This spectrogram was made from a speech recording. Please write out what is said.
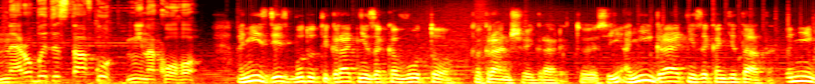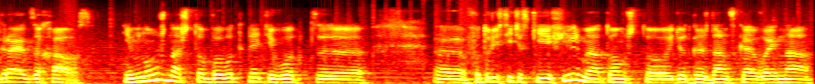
не робити ставку ні на кого. Они здесь будут играть не за кого-то, как раньше играли. То есть они играют не за кандидата, они играют за хаос. Им нужно, чтобы вот эти вот э, э, футуристические фильмы о том, что идет гражданская война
